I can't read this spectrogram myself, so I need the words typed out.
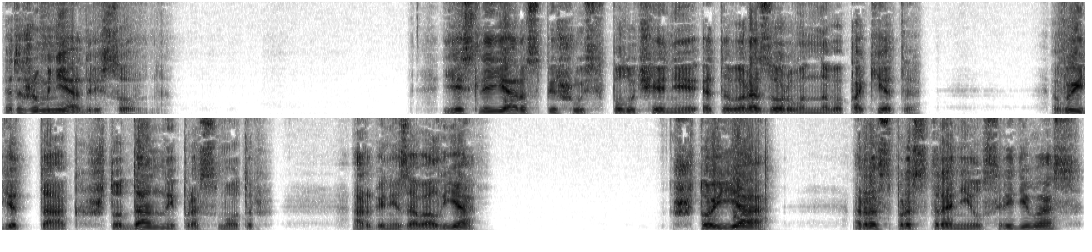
Это же мне адресовано. Если я распишусь в получении этого разорванного пакета, выйдет так, что данный просмотр организовал я, что я распространил среди вас.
